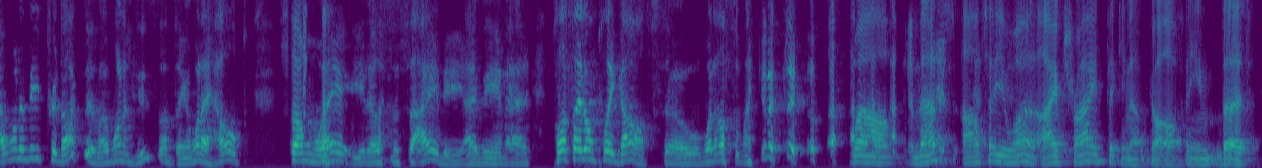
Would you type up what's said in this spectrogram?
I want to be productive. I want to do something. I want to help some way, you know, society. I mean, I, plus I don't play golf. So what else am I going to do? well, and that's, I'll tell you what, I've tried picking up golfing, but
